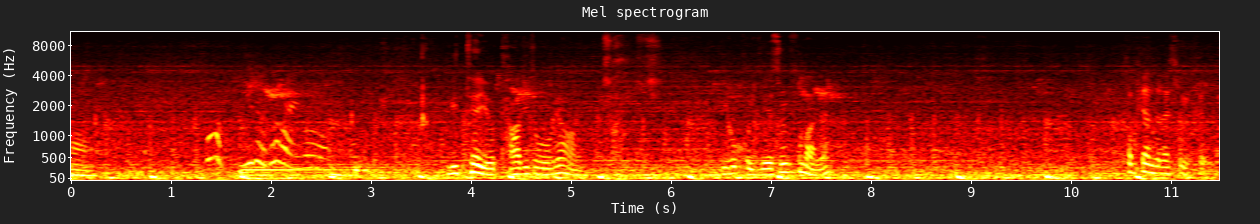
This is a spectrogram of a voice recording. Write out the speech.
어. 어, 이거 뭐야 이거. 밑에 요 다리도 보면 참, 이거 거의 예술품 아니야? 커피 한 잔 했으면 좋겠다.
